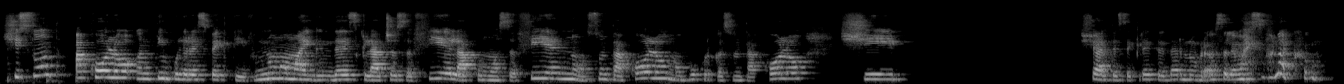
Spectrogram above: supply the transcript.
și sunt acolo în timpul respectiv. Nu mă mai gândesc la ce o să fie, la cum o să fie, nu, sunt acolo, mă bucur că sunt acolo și și alte secrete, dar nu vreau să le mai spun acum.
